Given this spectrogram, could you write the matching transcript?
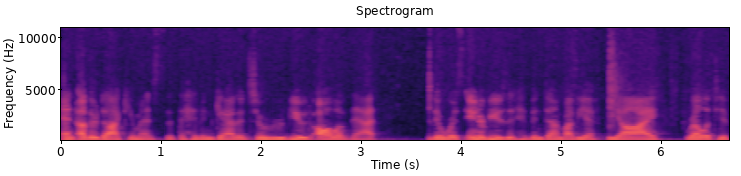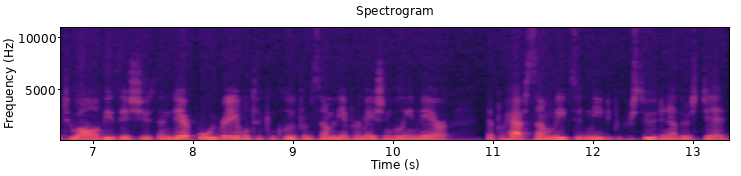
and other documents that they had been gathered. So we reviewed all of that. There was interviews that had been done by the FBI relative to all of these issues, and therefore we were able to conclude from some of the information gleaned there that perhaps some leads didn't need to be pursued and others did.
